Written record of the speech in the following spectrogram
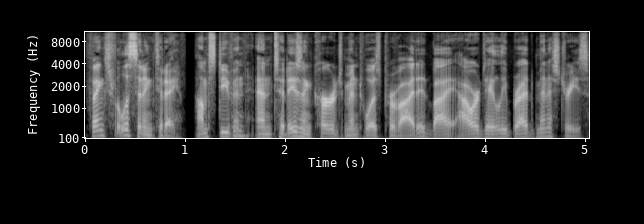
Thanks for listening today. I'm Stephen, and today's encouragement was provided by Our Daily Bread Ministries.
